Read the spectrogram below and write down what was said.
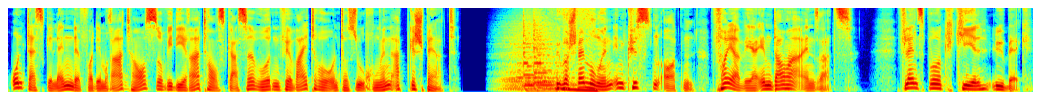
und das Gelände vor dem Rathaus sowie die Rathausgasse wurden für weitere Untersuchungen abgesperrt. Überschwemmungen in Küstenorten, Feuerwehr im Dauereinsatz. Flensburg, Kiel, Lübeck.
